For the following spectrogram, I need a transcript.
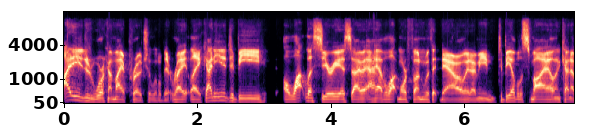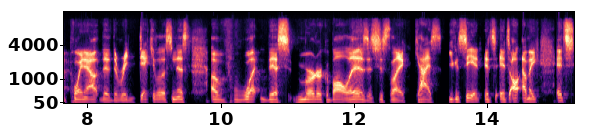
I needed to work on my approach a little bit, right? Like I needed to be a lot less serious. I, I, have a lot more fun with it now. And I mean, to be able to smile and kind of point out the, the ridiculousness of what this murder cabal is, it's just like, guys, you can see it. It's, it's all, I mean, it's,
